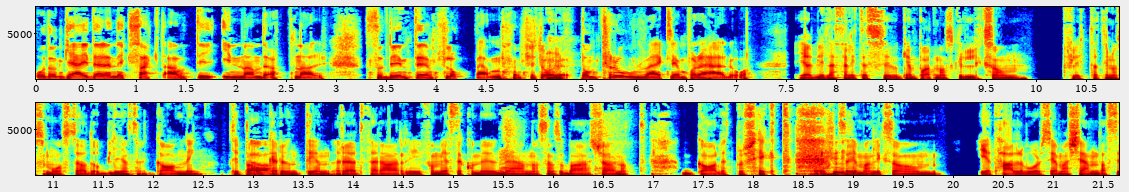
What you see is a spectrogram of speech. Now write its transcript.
och de guidar den exakt alltid innan det öppnar. Så det är inte en flopp än. Förstår du? De tror verkligen på det här då. Jag blir nästan lite sugen på att man skulle liksom flytta till någon småstad och bli en sån här galning. Typ ja. åka runt i en röd Ferrari, få med sig kommunen och sen så bara köra något galet projekt. Så är man liksom i ett halvår så är man kändast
